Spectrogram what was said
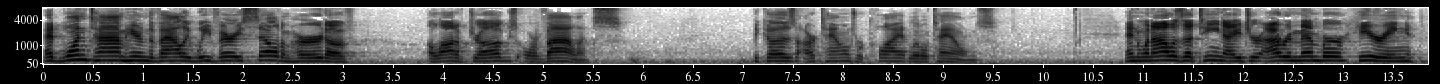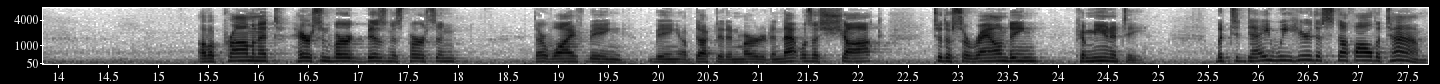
At one time here in the valley, we very seldom heard of a lot of drugs or violence because our towns were quiet little towns. And when I was a teenager, I remember hearing of a prominent Harrisonburg business person, their wife being being abducted and murdered. And that was a shock to the surrounding community. But today we hear this stuff all the time.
